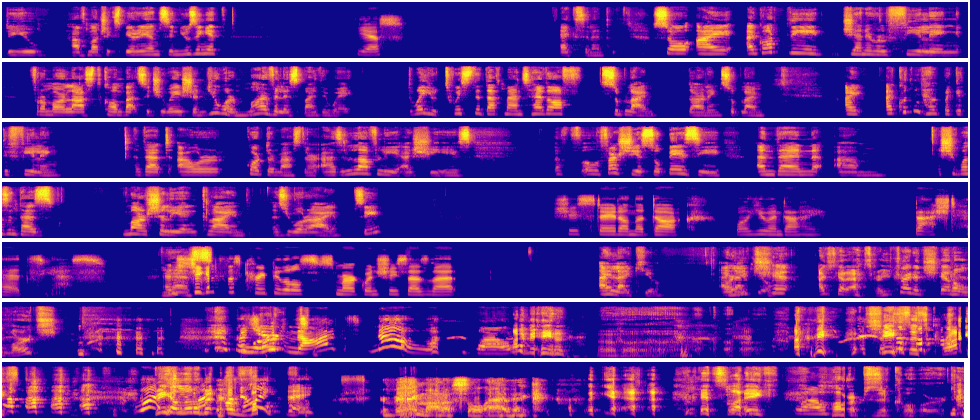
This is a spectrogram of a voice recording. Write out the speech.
Do you have much experience in using it? Yes. Excellent. So I I got the general feeling from our last combat situation. You were marvelous, by the way. The way you twisted that man's head off, sublime, darling, sublime. I I couldn't help but get the feeling that our quartermaster, as lovely as she is, uh, well, first she is so busy, and then um, she wasn't as martially inclined as you or I. See? She stayed on the dock while you and I bashed heads, yes. And she gets this creepy little smirk when she says that. I like you. I are like you? you. Chan- I just got to ask: Are you trying to channel Lurch? But Lurch? you're not? No! wow. I mean, I mean, Jesus Christ! What? Be a little bit more vocal. You're very monosyllabic. yeah, it's like wow. harpsichord.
